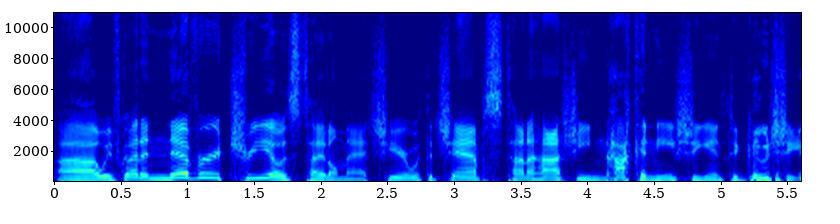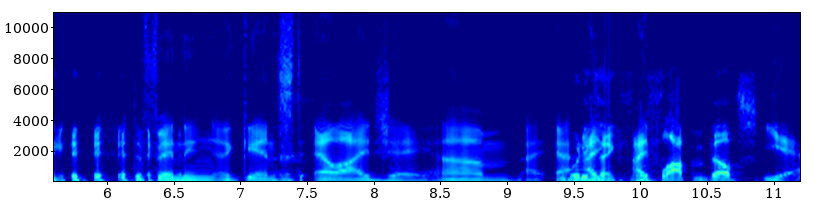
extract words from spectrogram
Uh, we've got a Never Trios title match here with the champs Tanahashi, Nakanishi, and Taguchi defending against Lij. Um, I, What do you I- think? I, the flopping belts? yeah,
